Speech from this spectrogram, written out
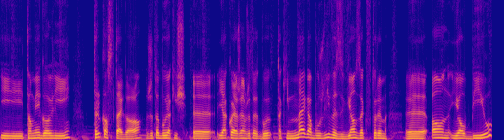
i Tomiego Lee tylko z tego, że to był jakiś, e, ja kojarzyłem, że to był taki mega burzliwy związek, w którym e, on ją bił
